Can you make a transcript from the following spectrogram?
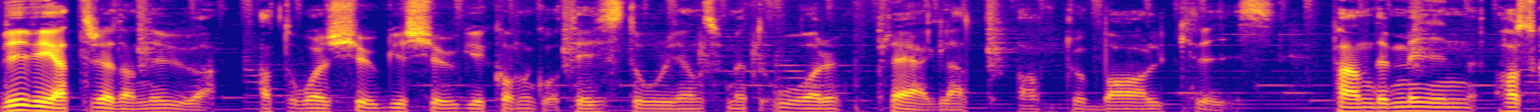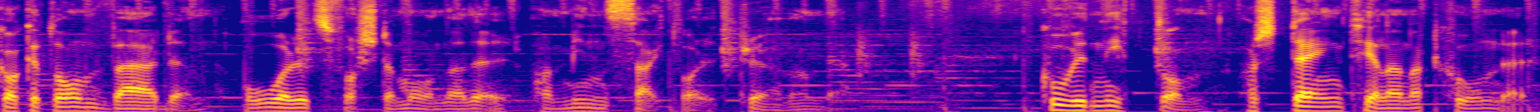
Vi vet redan nu att år 2020 kommer gå till historien som ett år präglat av global kris. Pandemin har skakat om världen och årets första månader har minst sagt varit prövande. Covid-19 har stängt hela nationer,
